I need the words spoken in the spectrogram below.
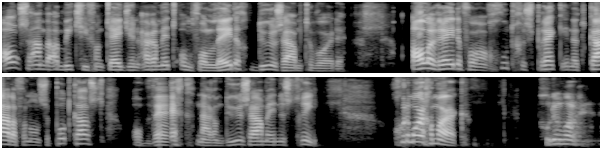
als aan de ambitie van Tejan Aramid om volledig duurzaam te worden. Alle reden voor een goed gesprek in het kader van onze podcast op weg naar een duurzame industrie. Goedemorgen Mark. Goedemorgen.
